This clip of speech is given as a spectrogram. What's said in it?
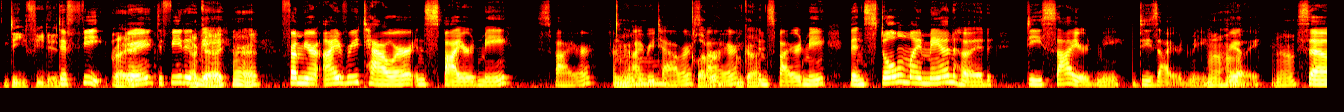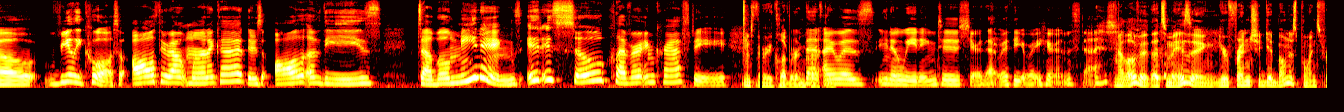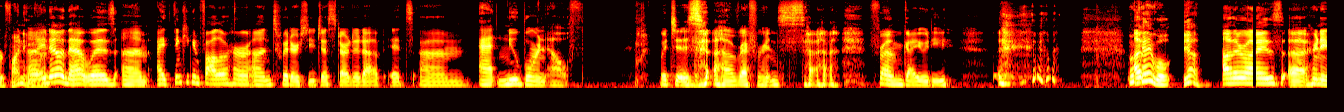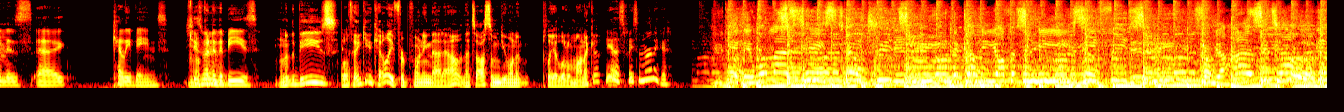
Defeated. Defeat. Right. Right. Defeated okay. me. All right. From your ivory tower inspired me. Spire. From your ivory tower. Mm, clever. Spire. Okay. Inspired me. Then stole my manhood. Desired me. Desired me. Uh-huh. Really. Yeah. So really cool. So all throughout Monica, there's all of these double meanings. It is so clever and crafty It's very clever and that crafty. I was, you know, waiting to share that with you right here on the stash. I love it. That's amazing. Your friend should get bonus points for finding that. I know that was. Um, I think you can follow her on Twitter. She just started up. It's um, at Newborn Elf, which is a reference uh, from Guyute. Okay. well, yeah. Otherwise, uh, her name is uh, Kelly Baines. She's one of the bees. One of the bees. Well, thank you, Kelly, for pointing that out. That's awesome. Do you want to play a little Monica? Yeah, let's play some Monica. You gave me one last taste. Treated and cut me off at the knees. From your ivory tower.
